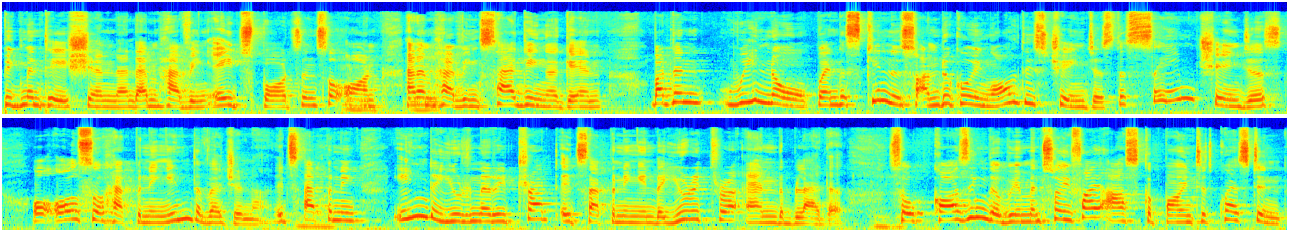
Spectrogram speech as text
pigmentation and i'm having age spots and so on mm-hmm, and i'm mm-hmm. having sagging again but then we know when the skin is undergoing all these changes the same changes are also happening in the vagina. It's happening in the urinary tract, it's happening in the urethra and the bladder. Mm-hmm. So, causing the women. So, if I ask a pointed question,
